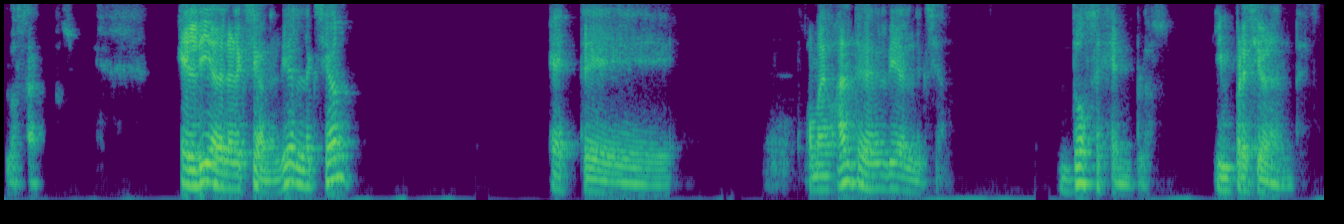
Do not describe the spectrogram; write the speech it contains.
los actos. El día de la elección, el día de la elección, este, o menos, antes del día de la elección, dos ejemplos impresionantes.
